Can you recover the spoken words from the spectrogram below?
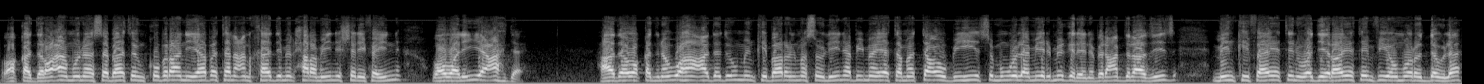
وقد رعى مناسبات كبرى نيابة عن خادم الحرمين الشريفين وولي عهده. هذا وقد نوه عدد من كبار المسؤولين بما يتمتع به سمو الأمير مقرن بن عبد العزيز من كفاية ودراية في أمور الدولة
